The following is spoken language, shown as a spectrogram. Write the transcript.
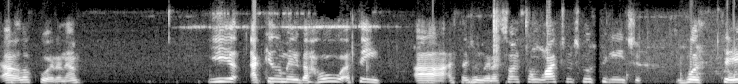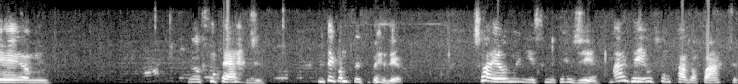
a loucura, né? E aqui no meio da rua, assim, a, essas numerações são ótimas pelo seguinte: você hum, não se perde. Não tem como você se perder. Só eu no início me perdia. Mas aí eu sou um caso à parte,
